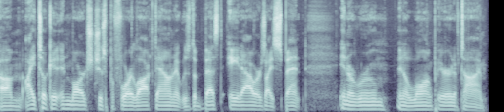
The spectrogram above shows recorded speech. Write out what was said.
Um, I took it in March just before lockdown. It was the best eight hours I spent in a room in a long period of time.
